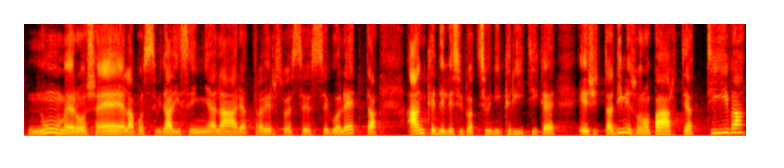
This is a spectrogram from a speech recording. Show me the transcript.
numero, c'è la possibilità di segnalare attraverso SS Goletta anche delle situazioni critiche e i cittadini sono parte attiva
